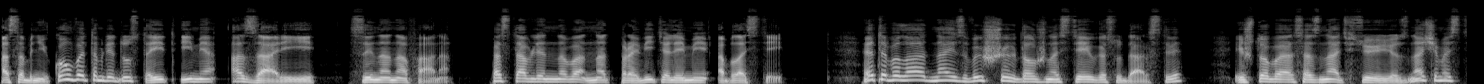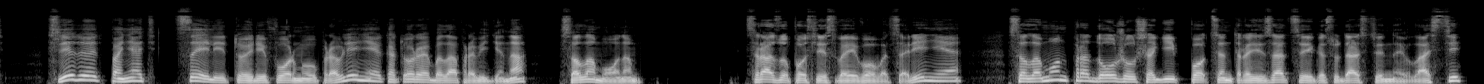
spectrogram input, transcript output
Особняком в этом ряду стоит имя Азарии, сына Нафана поставленного над правителями областей. Это была одна из высших должностей в государстве, и чтобы осознать всю ее значимость, следует понять цели той реформы управления, которая была проведена Соломоном. Сразу после своего воцарения Соломон продолжил шаги по централизации государственной власти,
